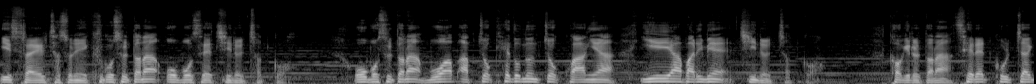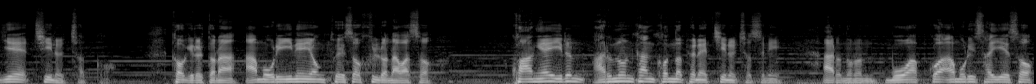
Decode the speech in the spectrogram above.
이스라엘 자손이 그곳을 떠나 오봇에 진을 쳤고 오봇을 떠나 모압 앞쪽 해돋는 쪽 광야 이에야바림에 진을 쳤고 거기를 떠나 세렛 골짜기에 진을 쳤고 거기를 떠나 아모리인의 영토에서 흘러나와서 광야에 이른 아르논 강 건너편에 진을 쳤으니 아르논은 모압과 아모리 사이에서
